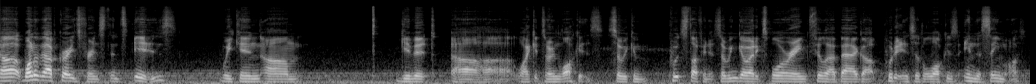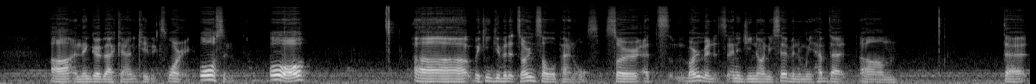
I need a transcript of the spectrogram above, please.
uh, one of the upgrades, for instance, is we can um, give it uh, like its own lockers. So we can put stuff in it. So we can go out exploring, fill our bag up, put it into the lockers in the Seamoth, uh, and then go back out and keep exploring. Awesome. Or uh, we can give it its own solar panels. So at the moment it's Energy 97 and we have that um, that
